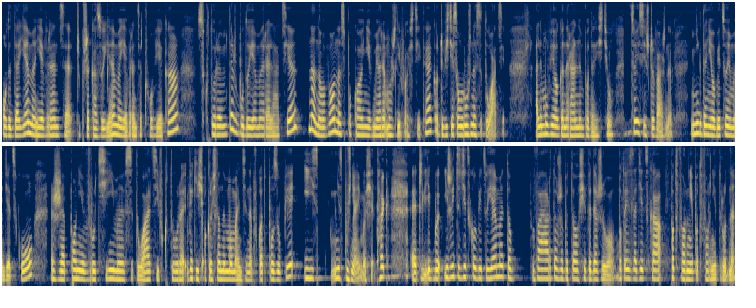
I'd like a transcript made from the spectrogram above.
oddajemy je w ręce, czy przekazujemy je w ręce człowieka, z którym też budujemy relacje na nowo, na spokojnie, w miarę możliwości, tak? Oczywiście są różne sytuacje, ale mówię o generalnym podejściu. Co jest jeszcze ważne? Nigdy nie obiecujemy dziecku, że po nie wrócimy w sytuacji, w której, w jakimś określonym momencie, na przykład po zupie i nie spóźniajmy się, tak? E, czyli jakby, jeżeli to dziecko obiecujemy, to warto, żeby to się wydarzyło, bo to jest dla dziecka potwornie, potwornie trudne.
